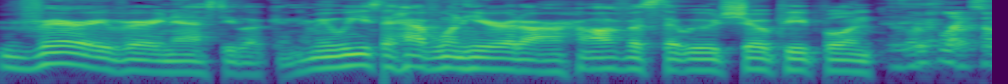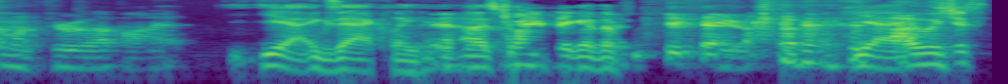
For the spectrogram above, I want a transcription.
very, very nasty looking. I mean, we used to have one here at our office that we would show people, and It looked like someone threw up on it. yeah, exactly. I was trying to think of the yeah, yeah, it was just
